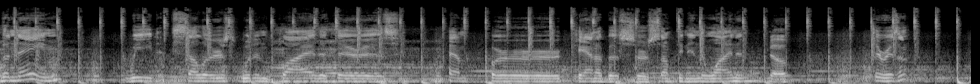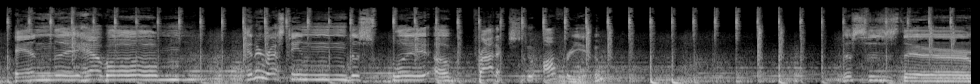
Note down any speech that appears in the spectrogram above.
The name Weed Cellars would imply that there is hemp or cannabis or something in the wine, and no, there isn't. And they have an interesting display of products to offer you. This is their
